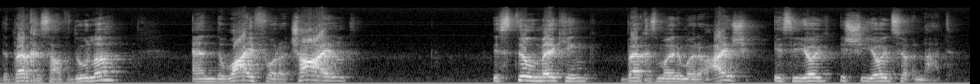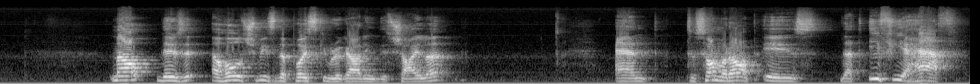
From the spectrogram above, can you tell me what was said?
the Berges Ha'avdula and the wife or a child is still making Berges Mo'ere Mo'ere Weish. Is, he, is she yoitze or not? Now, there's a, a whole shmiz the poiskim regarding this shaila, and to sum it up is that if you have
